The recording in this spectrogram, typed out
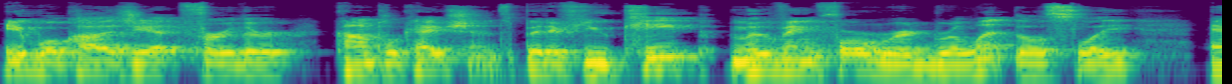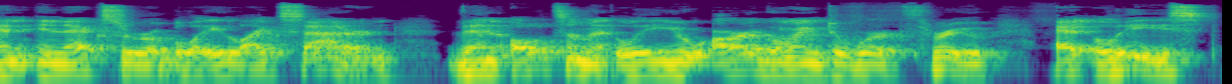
it will cause yet further complications. But if you keep moving forward relentlessly and inexorably like Saturn, then ultimately you are going to work through at least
